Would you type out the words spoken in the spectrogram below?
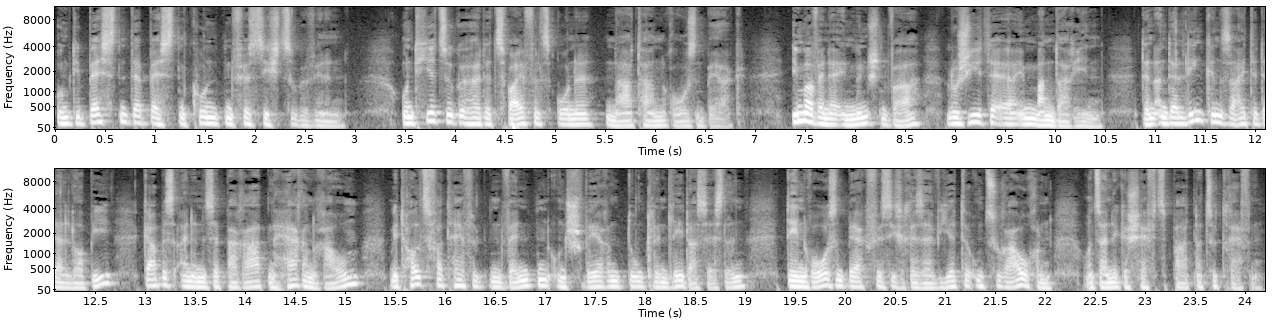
um die besten der besten Kunden für sich zu gewinnen. Und hierzu gehörte zweifelsohne Nathan Rosenberg. Immer wenn er in München war, logierte er im Mandarin, denn an der linken Seite der Lobby gab es einen separaten Herrenraum mit holzvertäfelten Wänden und schweren dunklen Ledersesseln, den Rosenberg für sich reservierte, um zu rauchen und seine Geschäftspartner zu treffen.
